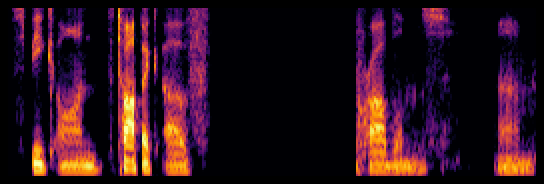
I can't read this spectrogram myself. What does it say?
speak on the topic of problems. Um,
